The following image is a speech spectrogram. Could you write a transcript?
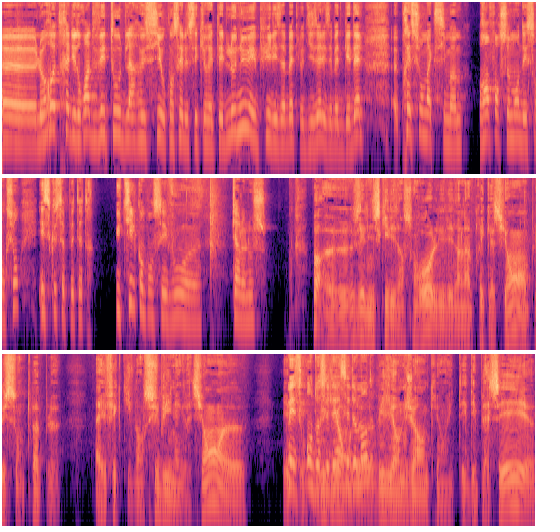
euh, le retrait du droit de veto de la Russie au Conseil de sécurité de l'ONU. Et puis Elisabeth le disait, Elisabeth Guedel, euh, pression maximum, renforcement des sanctions. Est-ce que ça peut être utile Qu'en pensez-vous, euh, Pierre Lelouch? Bon, Zelensky, il est dans son rôle, il est dans l'imprécation. En plus, son peuple a effectivement subi une agression. Euh, Mais on doit céder à ces demandes? de, Millions de gens qui ont été déplacés, euh,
